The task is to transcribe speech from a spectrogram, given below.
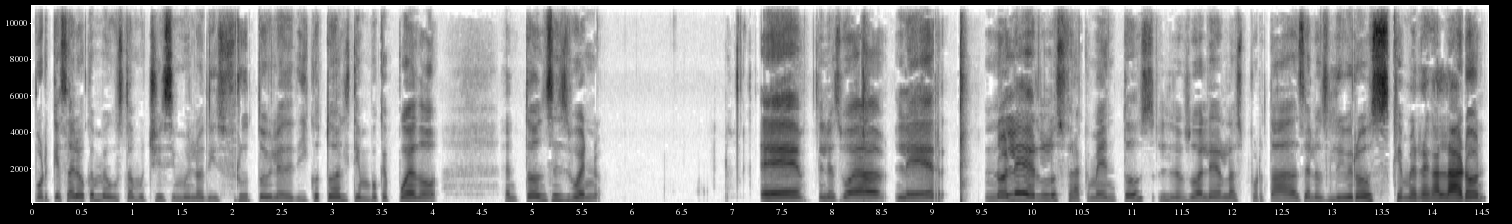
porque es algo que me gusta muchísimo y lo disfruto y le dedico todo el tiempo que puedo. Entonces, bueno, eh, les voy a leer, no leer los fragmentos, les voy a leer las portadas de los libros que me regalaron.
